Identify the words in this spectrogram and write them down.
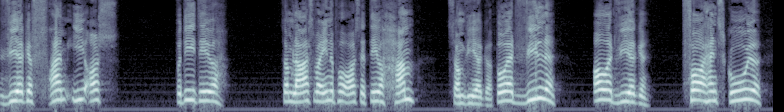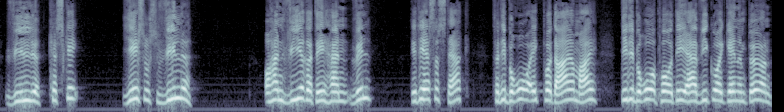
virke frem i os, fordi det er jo, som Lars var inde på også, at det er jo ham, som virker. Både at ville og at virke, for at hans gode vilje kan ske. Jesus ville, og han virker det, han vil. Det, det er så stærkt, så det beror ikke på dig og mig. Det, det beror på, det er, at vi går igennem døren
